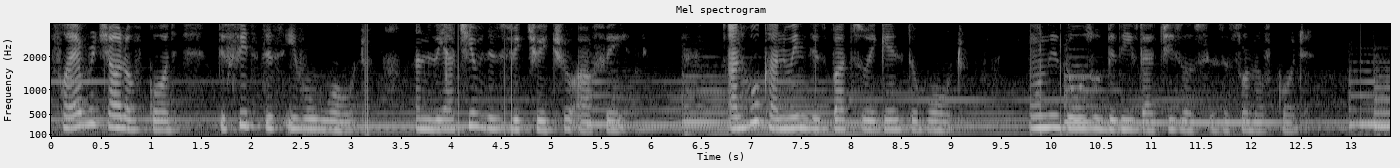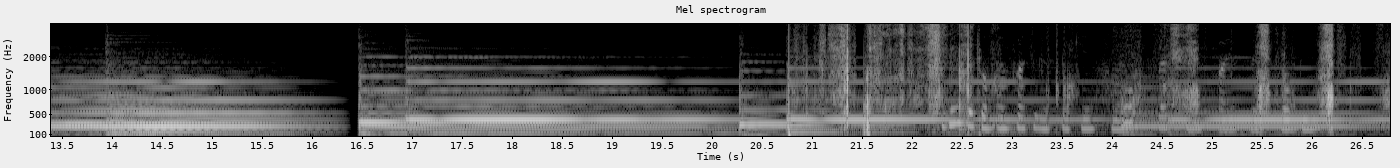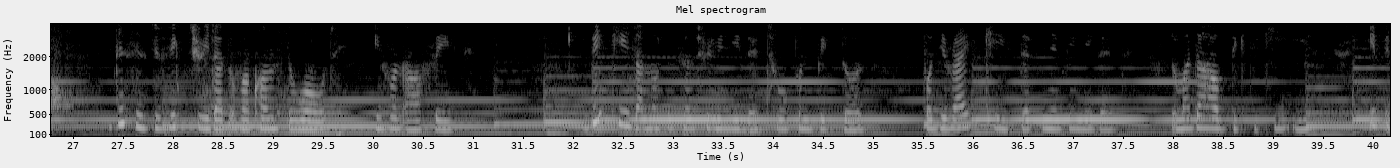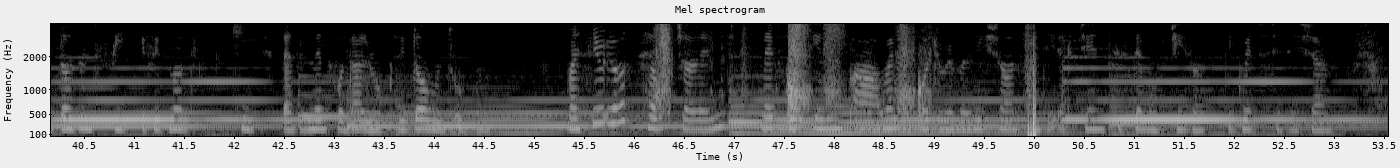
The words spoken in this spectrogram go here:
For every child of God defeats this evil world, and we achieve this victory through our faith. And who can win this battle against the world? Only those who believe that Jesus is the Son of God. Today's verse of emphasis is taken from 1 John 5, verse 4b. This is the victory that overcomes the world, even our faith. Big keys are not necessarily needed to open big doors, but the right key is definitely needed. No matter how big the key is, if it doesn't fit, if it's not the key that is meant for that lock, the door won't open. My serious health challenge met God's healing power when I got the revelation and the exchange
